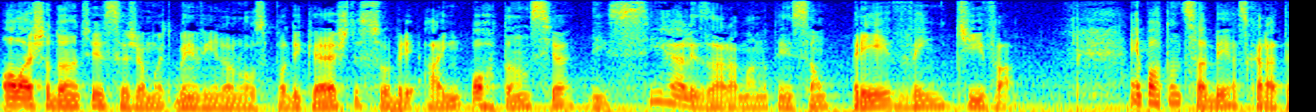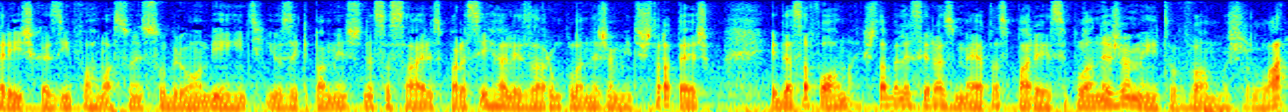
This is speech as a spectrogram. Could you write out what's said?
Olá, estudante, seja muito bem-vindo ao nosso podcast sobre a importância de se realizar a manutenção preventiva. É importante saber as características e informações sobre o ambiente e os equipamentos necessários para se realizar um planejamento estratégico e, dessa forma, estabelecer as metas para esse planejamento. Vamos lá?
